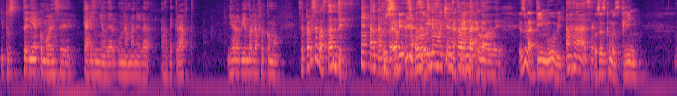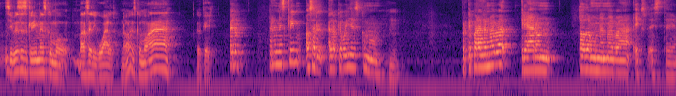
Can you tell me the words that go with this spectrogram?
Y pues tenía como ese cariño de alguna manera a The Craft. Y ahora viéndola fue como... Se parece bastante a la Pues nueva. sí, o sea, tiene mucha esta onda como de... Es una teen movie. Ajá, exacto. O sea, es como Scream. Si ves Scream es como, va a ser igual, ¿no? Es como, ah, ok. pero, pero en Scream, o sea, a lo que voy es como... Mm. Porque para la nueva crearon toda una nueva ex- este,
